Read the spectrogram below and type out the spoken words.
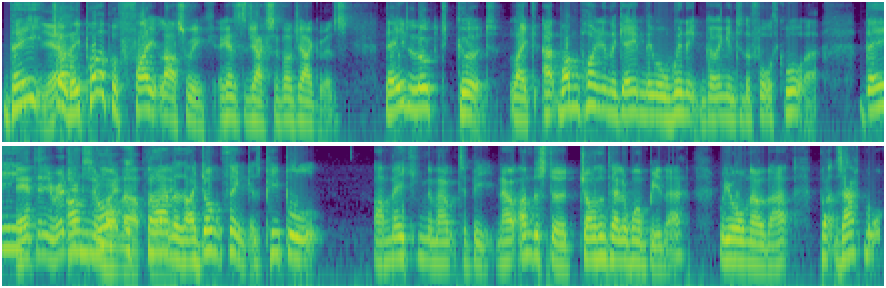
They Joe, they put up a fight last week against the Jacksonville Jaguars. They looked good. Like at one point in the game, they were winning going into the fourth quarter. they Anthony Richardson are might not not as bad play. as I don't think as people are making them out to be. Now, understood, Jonathan Taylor won't be there. We all know that. But Zach Moore.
